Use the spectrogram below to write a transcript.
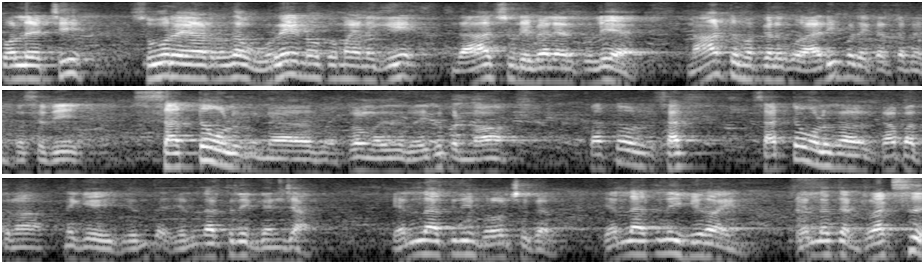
கொள்ளடிச்சு சூறையாடுறது தான் ஒரே நோக்கமாக எனக்கு இந்த ஆட்சியுடைய வேலை இருக்குள்ளேயே நாட்டு மக்களுக்கு ஒரு அடிப்படை கட்டமைப்பு வசதி. சட்டம் ஒழுங்கு இது- இது பண்ணோம் சட்டம் ஒழுங்கு சட் சட்டம் ஒழுங்காக காப்பாற்றணும் இன்றைக்கி எந்த எல்லா இடத்துலையும் கஞ்சா எல்லாத்துலேயும் ப்ரௌன் சுகர் எல்லாத்துலேயும் ஹீரோயின் எல்லாத்தையும் ட்ரக்ஸு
